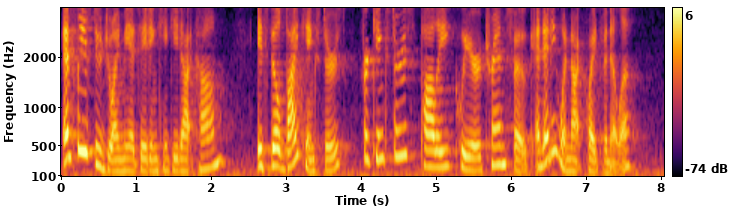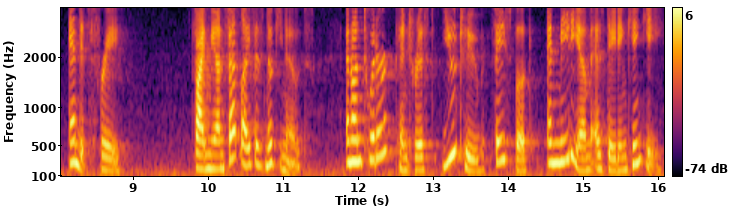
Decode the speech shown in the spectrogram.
And please do join me at datingkinky.com. It's built by Kinksters for Kinksters, poly, queer, trans folk, and anyone not quite vanilla. And it's free. Find me on FetLife as Nookie Notes, and on Twitter, Pinterest, YouTube, Facebook, and Medium as Dating Kinky.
